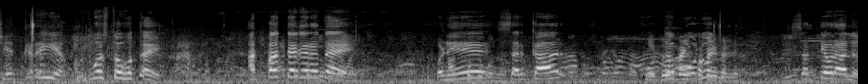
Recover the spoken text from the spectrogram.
शेतकरी उद्ध्वस्त होत आहे. आत्महत्या करत आहे. पण हे सरकार खोटं बोलून सत्तेवर आलं.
